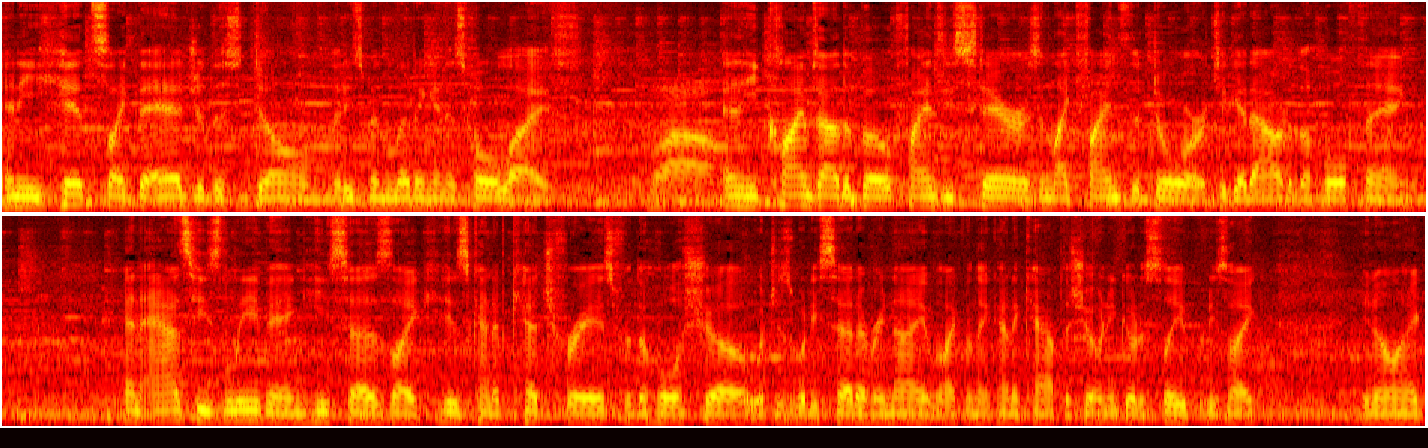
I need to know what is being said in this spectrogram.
And he hits like the edge of this dome that he's been living in his whole life. Wow. And he climbs out of the boat, finds these stairs, and like finds the door to get out of the whole thing. And as he's leaving, he says like his kind of catchphrase for the whole show, which is what he said every night, like when they kind of cap the show and he'd go to sleep. And he's like, you know, like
